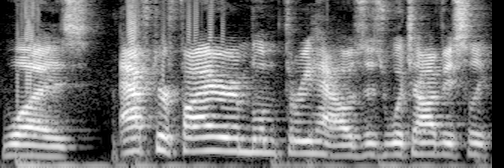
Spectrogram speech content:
was after Fire Emblem Three Houses, which obviously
